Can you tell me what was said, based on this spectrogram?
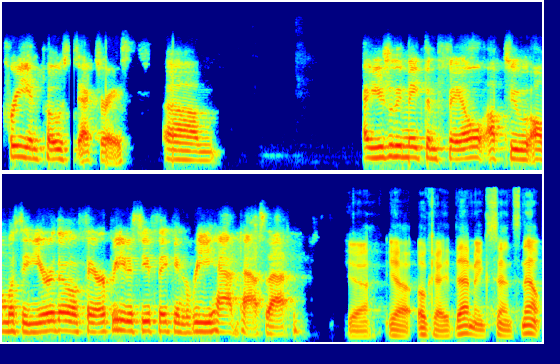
pre and post X-rays. Um, I usually make them fail up to almost a year though of therapy to see if they can rehab past that. Yeah, yeah. Okay, that makes sense. Now,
